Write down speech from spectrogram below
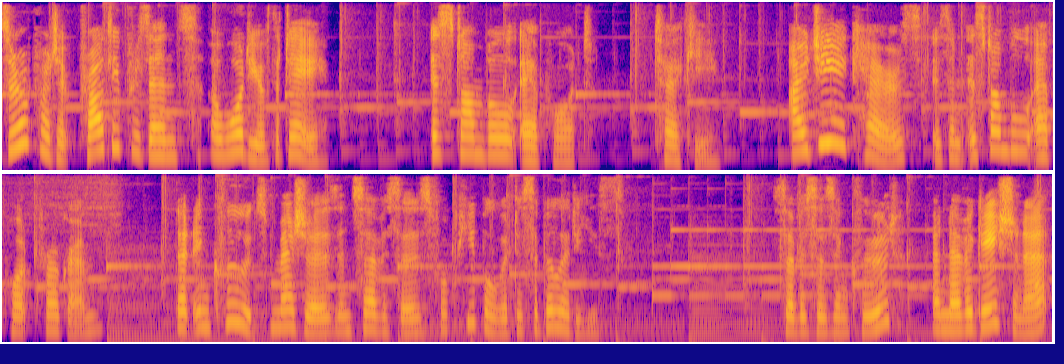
Zero Project proudly presents Awardee of the Day Istanbul Airport, Turkey. IGA Cares is an Istanbul airport program that includes measures and services for people with disabilities. Services include a navigation app,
